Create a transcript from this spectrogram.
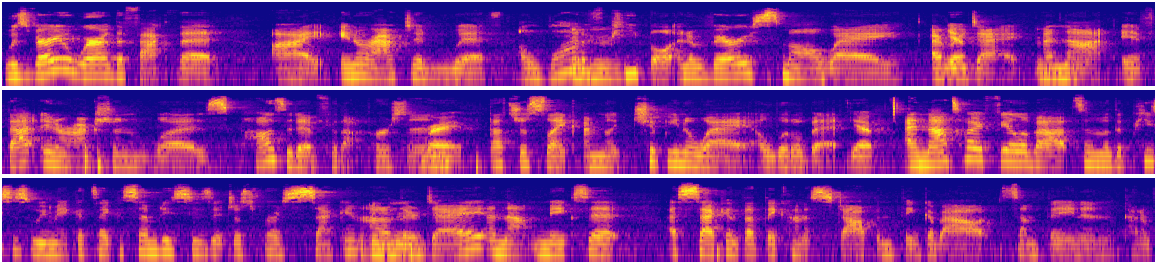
was very aware of the fact that I interacted with a lot of mm-hmm. people in a very small way every Yep. day, and mm-hmm. that if that interaction was positive for that person, Right. that's just like I'm like chipping away a little bit. Yep. And that's how I feel about some of the pieces we make. It's like if somebody sees it just for a second out of their mm-hmm. day, and that makes it a second that they kind of stop and think about something and kind of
